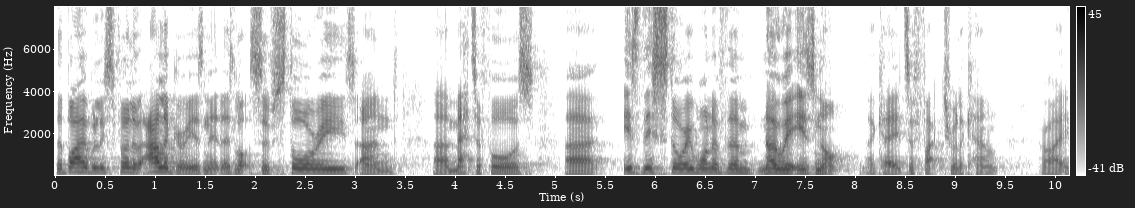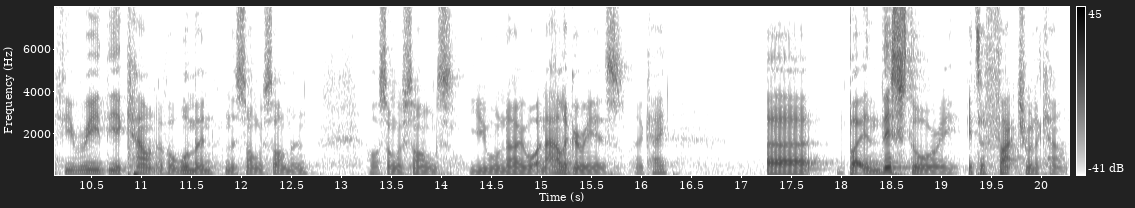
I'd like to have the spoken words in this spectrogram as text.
The Bible is full of allegory, isn't it? There's lots of stories and uh, metaphors. Uh, is this story one of them? No, it is not. Okay, it's a factual account. Right? If you read the account of a woman from the Song of Solomon or Song of Songs, you will know what an allegory is. Okay. Uh, but in this story, it's a factual account.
